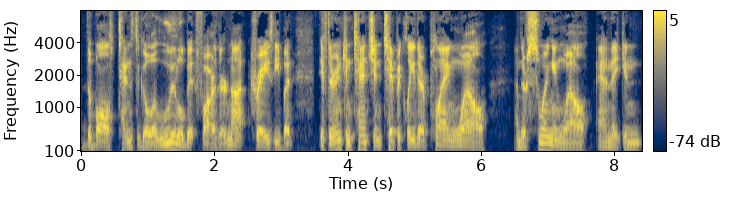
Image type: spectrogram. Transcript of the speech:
the ball tends to go a little bit farther, not crazy, but if they're in contention, typically they're playing well and they're swinging well and they can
